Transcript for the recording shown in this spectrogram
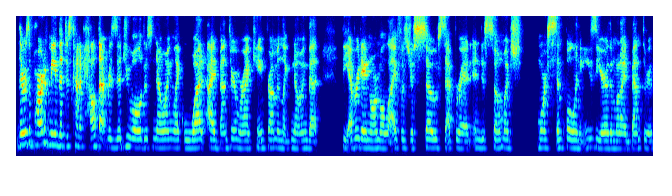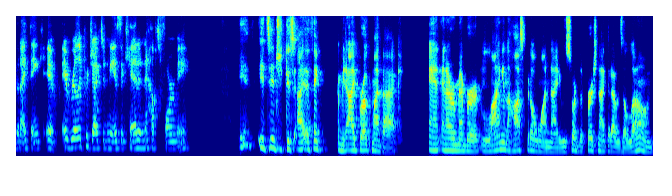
there was a part of me that just kind of held that residual just knowing like what i'd been through and where i came from and like knowing that the everyday normal life was just so separate and just so much more simple and easier than what i'd been through that i think it, it really projected me as a kid and it helped form me. It, it's interesting because I, I think i mean i broke my back And, and I remember lying in the hospital one night. It was sort of the first night that I was alone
